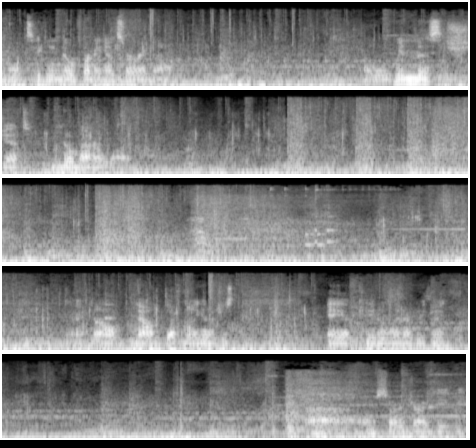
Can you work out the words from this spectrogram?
I'm not taking no for an answer right now. I will win this shit, no matter what. Definitely gonna just AFK to win everything. I'm sorry, Dry Baby.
